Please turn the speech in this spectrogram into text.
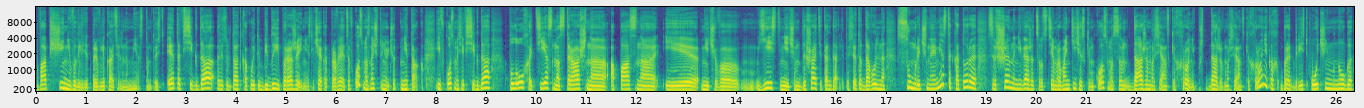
вообще не выглядит привлекательным местом. То есть это всегда результат какой-то беды и поражения. Если человек отправляется в космос, значит, у него что-то не так. И в космосе всегда плохо, тесно, страшно, опасно, и нечего есть, нечем дышать и так далее. То есть это довольно сумрачное место, которое совершенно не вяжется вот с тем романтическим космосом даже марсианских хроник. Потому что даже в марсианских хрониках Брэдбери есть очень много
